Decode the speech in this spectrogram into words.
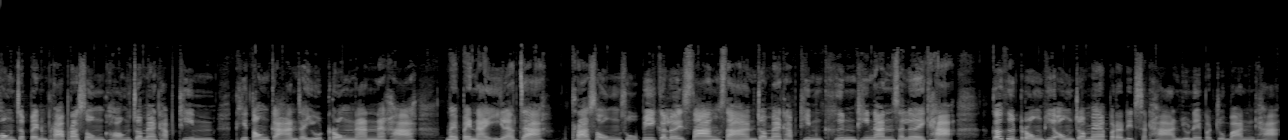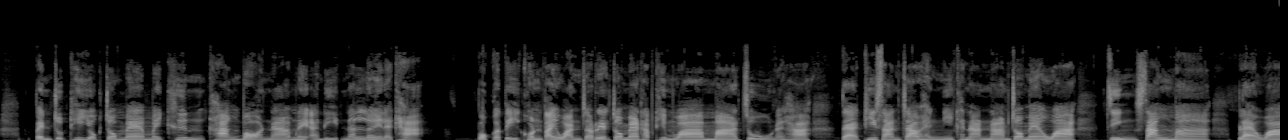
คงจะเป็นพระประสงค์ของเจ้าแม่ทับทิมที่ต้องการจะอยู่ตรงนั้นนะคะ ไม่ไปไหนอีกแล้วจ้ะพระสงฆ์ซูปีก็เลยสร้างศาลเจ้าแม่ทับทิมขึ้นที่นั่นซะเลยค่ะ ก็คือตรงที่องค์เจ้าแม่ประดิษฐานอยู่ในปัจจุบันค่ะ เป็นจุดที่ยกเจ้าแม่ไม่ขึ้นข้างบ่อน้ำในอดีตนั่นเลยแหละค่ะ ปกติคนไต้หวันจะเรียกเจ้าแม่ทับทิมว่ามาจู่นะคะ แต่ที่ศาลเจ้าแห่งนี้ขนานนามเจ้าแม่ว่า จิ่งสร้างมา แปลว่า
